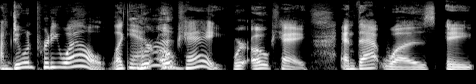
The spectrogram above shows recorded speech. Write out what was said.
I'm doing pretty well. Like we're okay. We're okay. And that was a,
